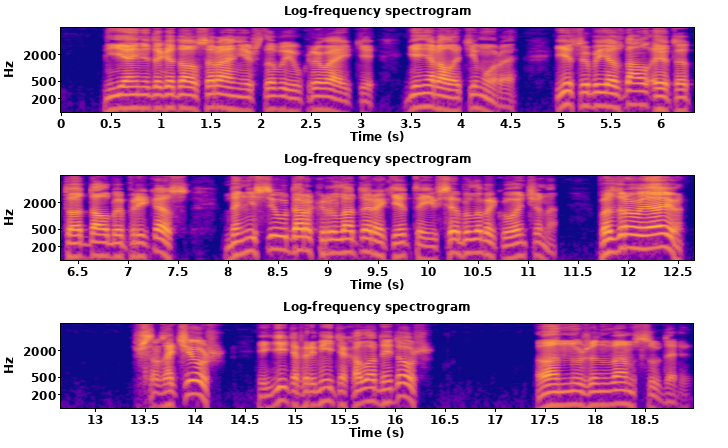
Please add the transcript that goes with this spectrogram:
— Я не догадался ранее, что вы укрываете генерала Тимура. Если бы я знал это, то отдал бы приказ Нанеси удар крылатой ракетой, и все было бы кончено. Поздравляю! Что за чушь? Идите, примите холодный душ. Он нужен вам, сударь.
